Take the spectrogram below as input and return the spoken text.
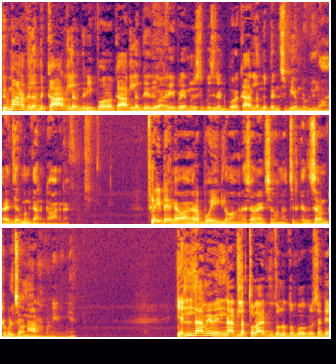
விமானத்துலேருந்து கார்லேருந்து நீ போகிற கார்லேருந்து எது வாங்குறீங்க? பிரைம் மினிஸ்டர் பிரசிடென்ட் போகிற கார்லேருந்து பென்ஸ் பிஎம்டபிள்யூவில் வாங்குறேன் ஜெர்மன் காரண்ட்டை வாங்குறேன். ஃப்ளைட்டு எங்கே வாங்குறேன் போயிங்கில் வாங்குறேன் செவன் எயிட் செவன் வச்சுருக்கிறது. செவன் ட்ரிபிள் செவன் ஆர்டர் பண்ணியிருக்கீங்க எல்லாமே வெளிநாட்டில் தொள்ளாயிரத்தி தொண்ணூத்தொம்பது பர்சன்டே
